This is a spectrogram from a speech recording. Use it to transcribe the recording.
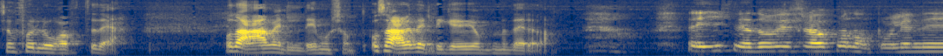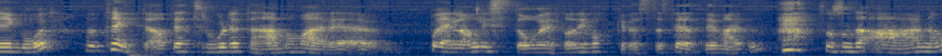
som får lov til det. Og det er veldig morsomt. Og så er det veldig gøy å jobbe med dere, da. Jeg gikk nedover fra kommandantboligen i går. Så tenkte jeg at jeg tror dette her må være på en eller annen liste over et av de vakreste stedene i verden. Sånn som det er nå.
